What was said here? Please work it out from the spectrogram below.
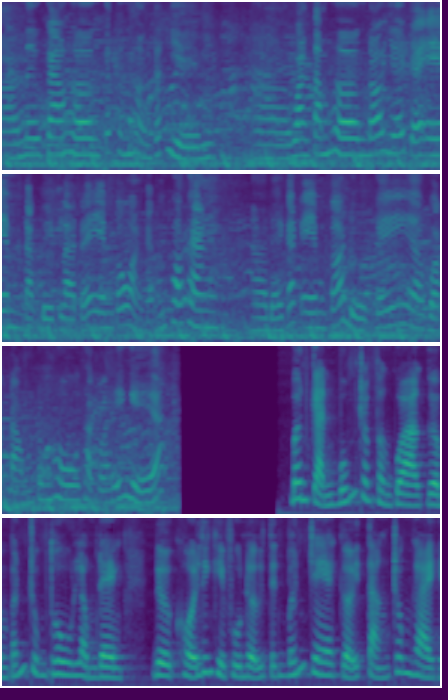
ờ, nêu cao hơn cái tinh thần trách nhiệm ờ, quan tâm hơn đối với trẻ em, đặc biệt là trẻ em có hoàn cảnh khó khăn để các em có được cái hoạt động trung thu thật là ý nghĩa. Bên cạnh 400 phần quà gồm bánh trung thu, lồng đèn được Hội Liên hiệp Phụ nữ tỉnh Bến Tre gửi tặng trong ngày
